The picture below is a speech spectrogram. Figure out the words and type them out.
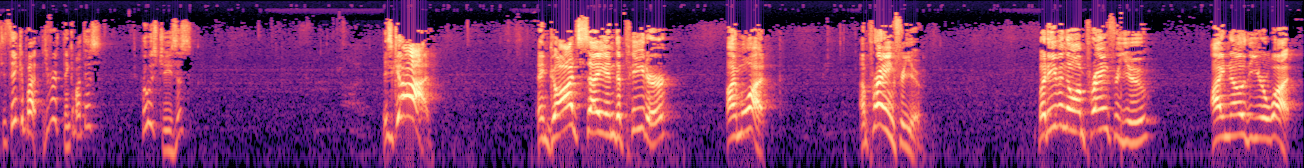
Do you think about, do you ever think about this? Who is Jesus? He's God. And God's saying to Peter, I'm what? I'm praying for you. But even though I'm praying for you, I know that you're what?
